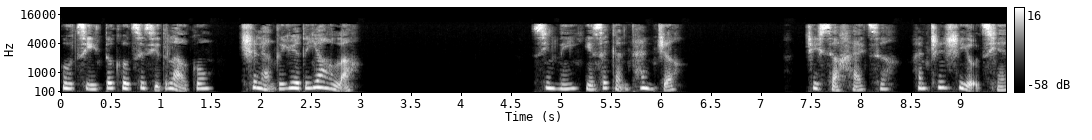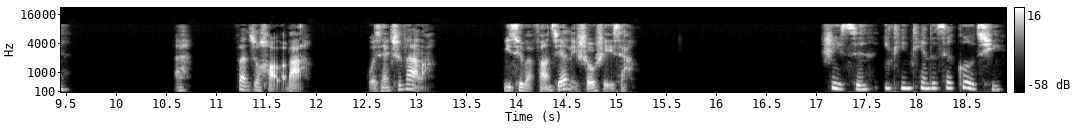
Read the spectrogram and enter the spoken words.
估计都够自己的老公吃两个月的药了。心里也在感叹着：这小孩子还真是有钱。哎，饭做好了吧？我先吃饭了，你去把房间里收拾一下。日子一天天的在过去，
